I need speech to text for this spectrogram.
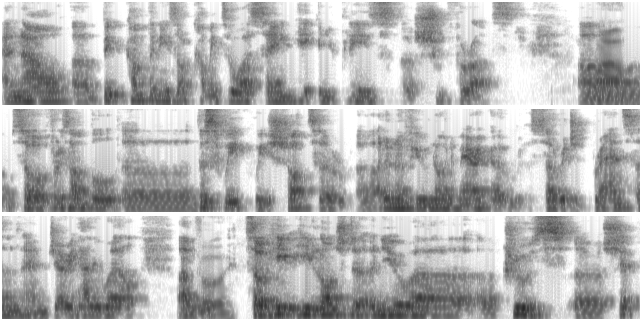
And now uh, big companies are coming to us saying, "Hey, can you please uh, shoot for us?" Wow. Um, so, for example, uh, this week we shot, uh, uh, I don't know if you know in America, Sir Richard Branson and Geri Halliwell. Um, Absolutely. So he, he launched a, a new uh, cruise uh, ship.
